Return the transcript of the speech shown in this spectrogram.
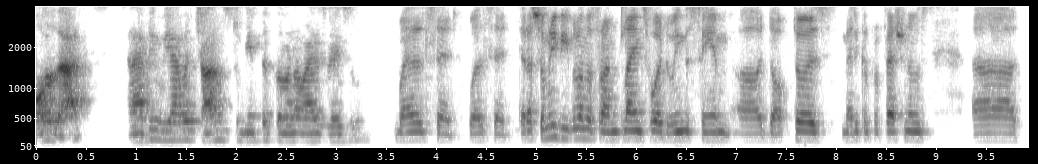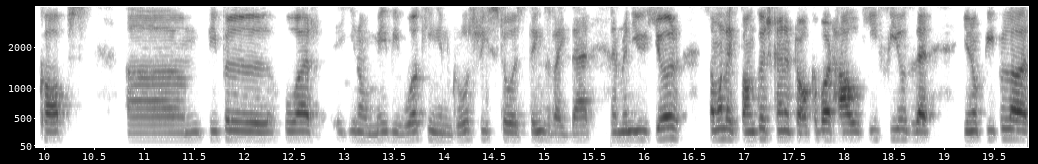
all of that. And I think we have a chance to beat the coronavirus very soon. Well said. Well said. There are so many people on the front lines who are doing the same. Uh, doctors, medical professionals, uh, cops, um, people who are you know maybe working in grocery stores, things like that. And when you hear someone like Pankaj kind of talk about how he feels that you know people are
